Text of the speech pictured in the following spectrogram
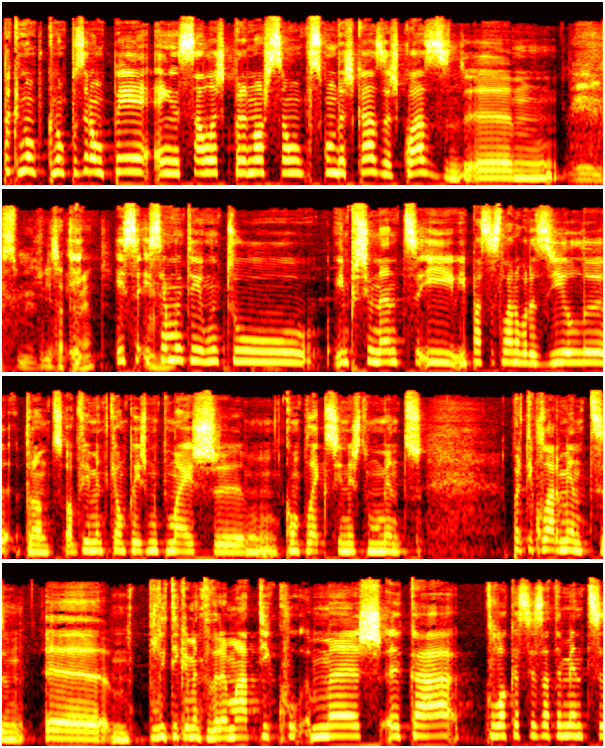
pá, que não, que não puseram pé em salas que para nós são segundas casas, quase. Ehm, É isso mesmo. Exatamente. e- Isso, isso é muito, muito impressionante e, e passa-se lá no Brasil. Pronto, obviamente que é um país muito mais hum, complexo e neste momento particularmente hum, politicamente dramático, mas eh, cá coloca-se exatamente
